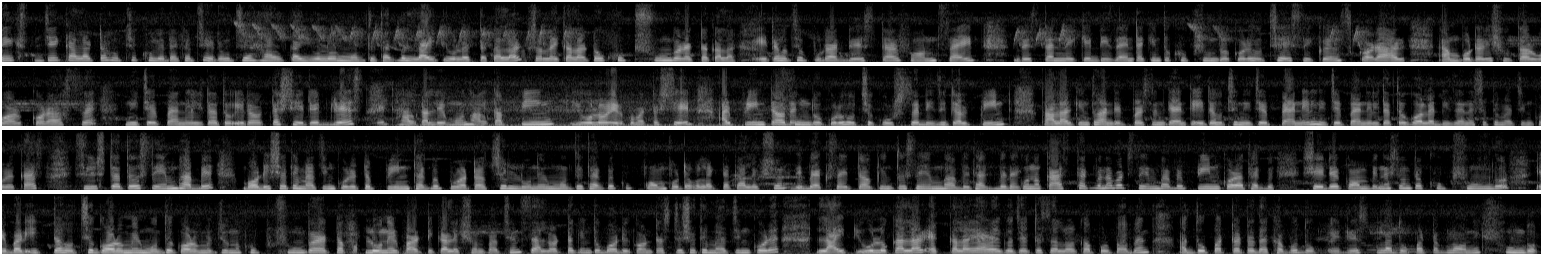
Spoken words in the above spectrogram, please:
নেক্সট যে কালারটা হচ্ছে খুলে দেখাচ্ছি, এটা হচ্ছে হালকা ইয়েলোর মধ্যে থাকবে লাইট ইয়েলো একটা কালার আসলে এই কালারটাও খুব সুন্দর একটা কালার এটা হচ্ছে পুরা ড্রেসটার ফ্রন্ট সাইড ড্রেসটার নেকের ডিজাইনটা কিন্তু খুব সুন্দর করে হচ্ছে সিকোয়েন্স করা আর এম্ব্রয়ডারি সুতার ওয়ার্ক করা আছে। নিচের প্যানেলটা তো এটাও একটা শেডের ড্রেস হালকা লেমন, হালকা পিঙ্ক ইয়েলোর এরকম একটা শেড আর প্রিন্টটাও সুন্দর করে হচ্ছে করছে ডিজিটাল প্রিন্ট কালার কিন্তু হান্ড্রেড পার্সেন্ট গ্যারান্টি এটা হচ্ছে নিচের প্যানেল নিচের প্যানেলটাতেও গলার ডিজাইনের সাথে ম্যাচিং করে কাজ। স্লিভসটাতেও সেমভাবে বডির সাথে ম্যাচিং করে একটা প্রিন্ট থাকবে। পুরোটা হচ্ছে লোনের মধ্যে থাকবে। খুব কমফোর্টেবল একটা কালেকশন দিয়ে ব্যাক সাইডটাও কিন্তু সেমভাবে থাকবে। কোনো কাজ থাকবে না বাট সেমভাবে প্রিন্ট করা থাকবে। সেটার কম্বিনেশনটা খুব সুন্দর। এবার ঈদটা হচ্ছে গরমের মধ্যে। গরমের জন্য খুব সুন্দর একটা লোনের পার্টি কালেকশন পাচ্ছেন। সালোয়ারটা কিন্তু বডি কন্ট্রাস্টের সাথে ম্যাচিং করে লাইট ইয়েলো কালার এক কালারে আড়াই গজে একটা সালোয়ার কাপড় পাবেন। আর দোপাট্টাটা দেখাবো। এই ড্রেসগুলো দোপাট্টাগুলো অনেক সুন্দর।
